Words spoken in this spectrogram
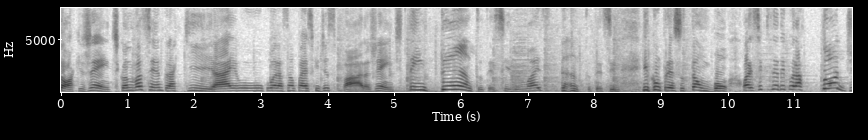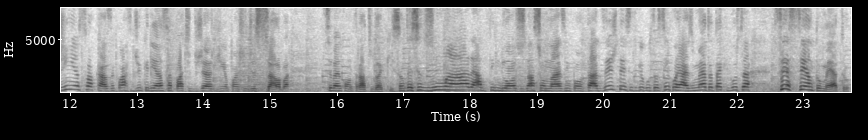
Stock, gente, quando você entra aqui, ai, o coração parece que dispara. Gente, tem tanto tecido, mas tanto tecido. E com preço tão bom. Olha, se quiser decorar todinha a sua casa, quarto de criança, parte de jardim, parte de sala, você vai encontrar tudo aqui. São tecidos maravilhosos, nacionais, importados. Desde tecido que custa 5 reais o metro até que custa 60 o metro.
